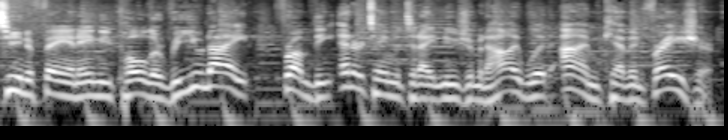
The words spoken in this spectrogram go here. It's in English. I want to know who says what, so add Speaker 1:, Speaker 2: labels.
Speaker 1: Tina Fey and Amy Poehler reunite from the Entertainment Tonight newsroom in Hollywood. I'm Kevin Frazier.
